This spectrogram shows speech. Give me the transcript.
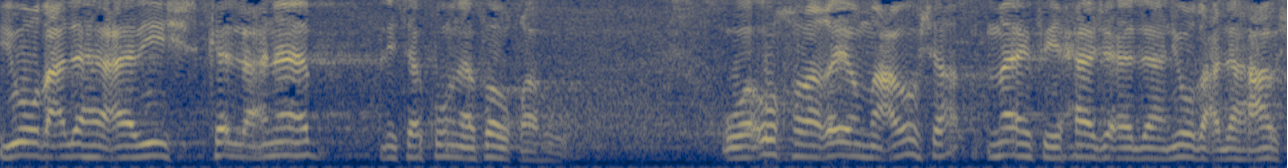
يوضع لها عريش كالعناب لتكون فوقه. وأخرى غير معروشة ما في حاجة إلى أن يوضع لها عرش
